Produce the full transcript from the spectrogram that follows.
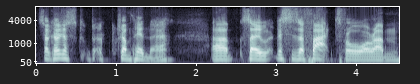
so can I just jump in there? Uh, so this is a fact for um,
